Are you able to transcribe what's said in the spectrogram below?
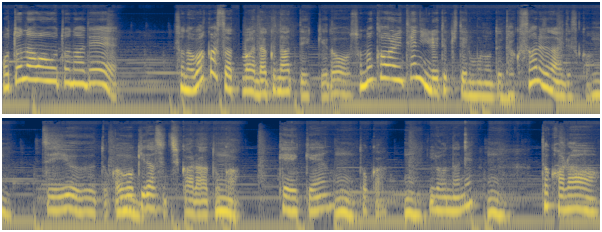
大人は大人でその若さはなくなっていくけどその代わりに手に入れてきてるものってたくさんあるじゃないですか、うん。自由とかうん。動き出す力とか、経験うん。とかうん。いろんなね。うん。だから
